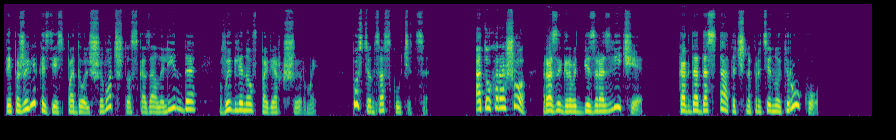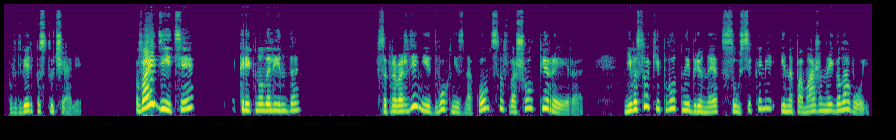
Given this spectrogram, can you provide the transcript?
«Ты поживи-ка здесь подольше», — вот что сказала Линда, выглянув поверх ширмы. «Пусть он соскучится. А то хорошо разыгрывать безразличие, когда достаточно протянуть руку». В дверь постучали. «Войдите!» — крикнула Линда. В сопровождении двух незнакомцев вошел Перейра, невысокий плотный брюнет с усиками и напомаженной головой,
